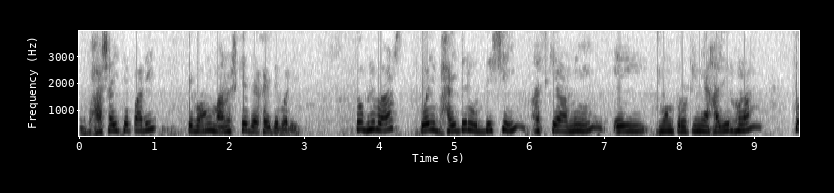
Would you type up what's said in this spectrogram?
ভাসাইতে পারি এবং মানুষকে দেখাইতে পারি। তো ভিভার্স ওই ভাইদের উদ্দেশ্যেই আজকে আমি এই মন্ত্রটি নিয়ে হাজির হলাম। তো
